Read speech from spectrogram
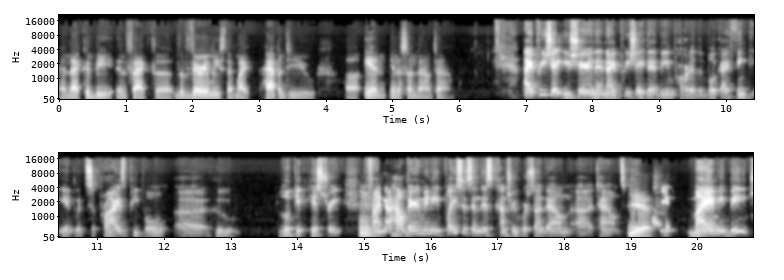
and that could be, in fact, the the very least that might happen to you uh, in in a sundown town. I appreciate you sharing that, and I appreciate that being part of the book. I think it would surprise people uh, who look at history to Mm. find out how very many places in this country were sundown uh, towns. Yes, Miami Beach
